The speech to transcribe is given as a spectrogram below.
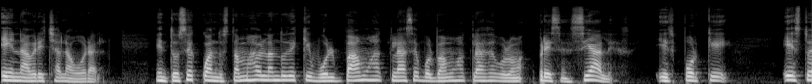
en la brecha laboral. Entonces, cuando estamos hablando de que volvamos a clases, volvamos a clases, volvamos presenciales, es porque esto,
